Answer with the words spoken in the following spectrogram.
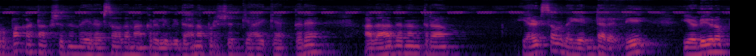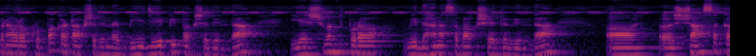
ಕೃಪಾ ಕಟಾಕ್ಷದಿಂದ ಎರಡು ಸಾವಿರದ ನಾಲ್ಕರಲ್ಲಿ ವಿಧಾನ ಪರಿಷತ್ಗೆ ಆಯ್ಕೆ ಆಗ್ತಾರೆ. ಅದಾದ ನಂತರ ಎರಡು ಸಾವಿರದ ಎಂಟರಲ್ಲಿ ಯಡಿಯೂರಪ್ಪನವರ ಕೃಪಾ ಕಟಾಕ್ಷದಿಂದ ಬಿ ಜೆ ಪಿ ಪಕ್ಷದಿಂದ ಯಶವಂತಪುರ ವಿಧಾನಸಭಾ ಕ್ಷೇತ್ರದಿಂದ ಶಾಸಕ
